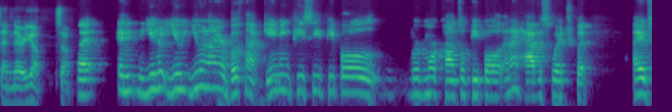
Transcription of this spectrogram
then there you go. So, but and you know you you and I are both not gaming PC people. We're more console people, and I have a Switch, but I have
